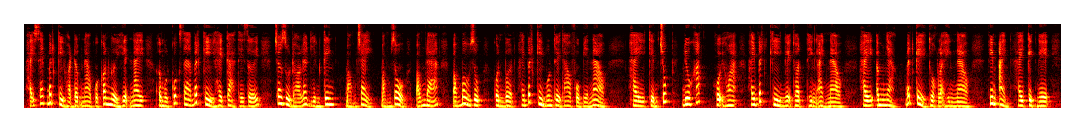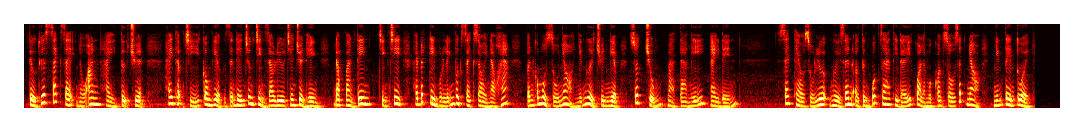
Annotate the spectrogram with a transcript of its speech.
Hãy xét bất kỳ hoạt động nào của con người hiện nay ở một quốc gia bất kỳ hay cả thế giới, cho dù đó là điền kinh, bóng chảy, bóng rổ, bóng đá, bóng bầu dục, quần vợt hay bất kỳ môn thể thao phổ biến nào, hay kiến trúc, điêu khắc, hội họa hay bất kỳ nghệ thuật hình ảnh nào, hay âm nhạc bất kể thuộc loại hình nào, phim ảnh hay kịch nghệ, tiểu thuyết sách dạy nấu ăn hay tự truyện, hay thậm chí công việc dẫn đến chương trình giao lưu trên truyền hình, đọc bản tin, chính trị hay bất kỳ một lĩnh vực rạch ròi nào khác, vẫn có một số nhỏ những người chuyên nghiệp xuất chúng mà ta nghĩ ngay đến. Xét theo số lượng người dân ở từng quốc gia thì đấy quả là một con số rất nhỏ những tên tuổi,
